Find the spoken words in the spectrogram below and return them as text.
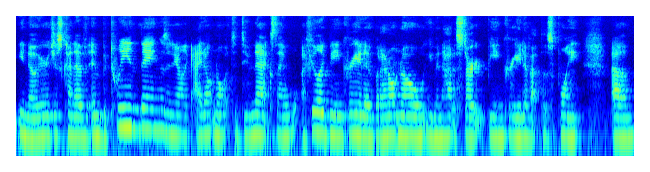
you know you're just kind of in between things and you're like i don't know what to do next. I, I feel like being creative but i don't know even how to start being creative at this point. Um,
